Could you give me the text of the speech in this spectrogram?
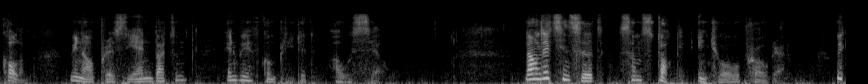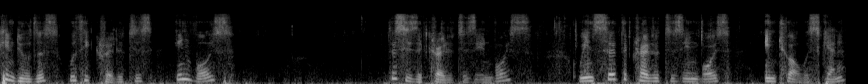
column. We now press the End button and we have completed our sale. Now let's insert some stock into our program. We can do this with a creditor's invoice. This is a creditor's invoice. We insert the creditor's invoice into our scanner.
